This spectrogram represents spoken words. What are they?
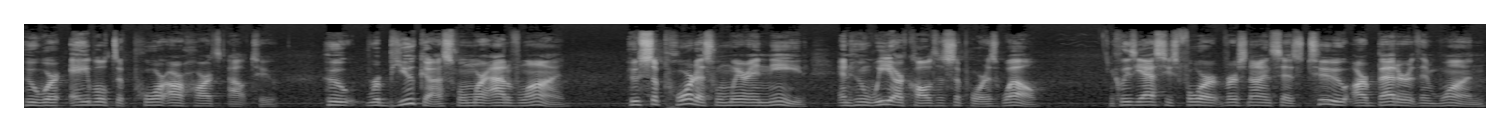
who we're able to pour our hearts out to, who rebuke us when we're out of line, who support us when we're in need, and whom we are called to support as well. Ecclesiastes 4, verse 9 says, Two are better than one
